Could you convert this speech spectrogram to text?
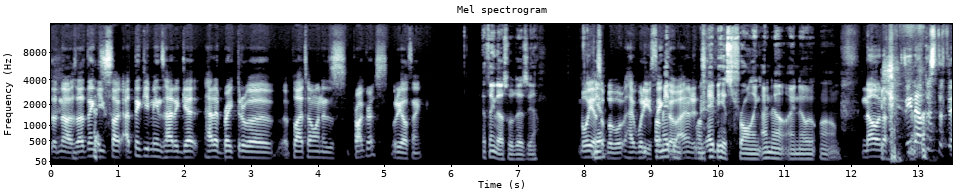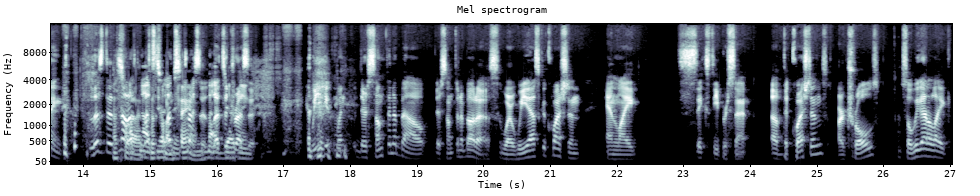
So, no, so I think he's. I think he means how to get how to break through a, a plateau on his progress. What do y'all think? I think that's what it is. Yeah. Well, yeah. Yeah. So, but what, what do you Or think maybe, though? I, or maybe he's trolling. I know. I know. Um, no, no. See now, this is the thing. Let's do, That's no, what let's, let's, let's address it. Let's address it. We get when there's something about there's something about us where we ask a question and like sixty percent of the questions are trolls. So we gotta like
